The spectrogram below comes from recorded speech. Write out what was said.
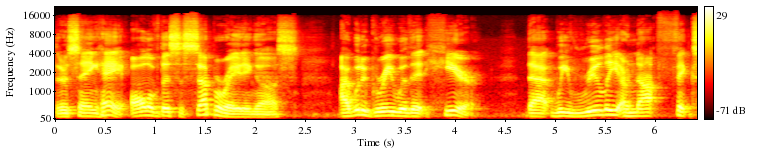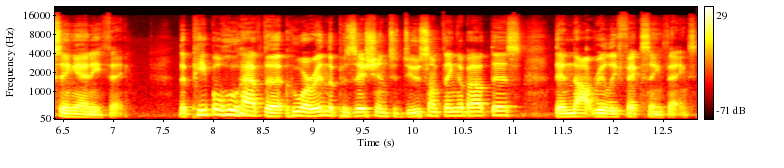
that are saying, "Hey, all of this is separating us." I would agree with it here that we really are not fixing anything the people who have the who are in the position to do something about this they're not really fixing things.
